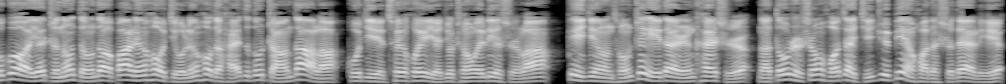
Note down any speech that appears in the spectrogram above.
不过也只能等到八零后、九零后的孩子都长大了，估计催婚也就成为历史了。毕竟，从这一代人开始，那都是生活在急剧变化的时代里，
